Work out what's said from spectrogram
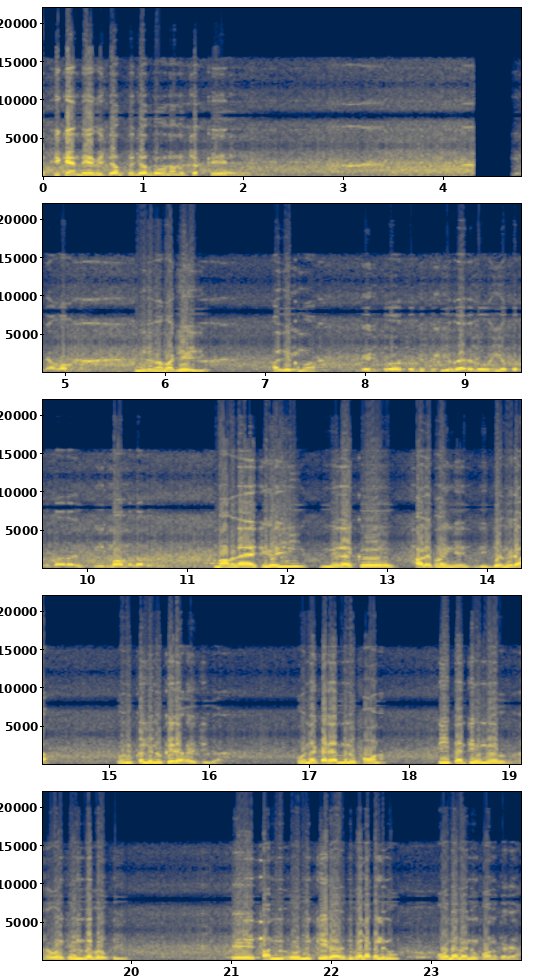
ਅਸੀਂ ਕਹਿੰਦੇ ਆ ਵੀ ਜਲਦ ਤੋਂ ਜਲਦ ਉਹਨਾਂ ਨੂੰ ਚੱਕਿਆ ਜਾਵੇ ਜੀ। ਕੀ ਨਾਮ ਆ ਮੇਰਾ ਨਾਮ ਅਜੇ ਹੈ ਜੀ ਅਜੇ ਕੁਮਾਰ। ਜਿਹੜੀ ਤੁਹਾ- ਤੁਹਾਡੀ ਵੀਡੀਓ ਵਾਇਰਲ ਹੋ ਰਹੀ ਹੈ ਕੁੱਟਮਾਰ ਵਾਲੀ ਕੀ ਮਾਮਲਾ ਹੋਇਆ ਮਾਮਲਾ ਐ ਸੀਗਾ ਜੀ ਮੇਰਾ ਇੱਕ ਸਾਲੇ ਬਣਾਈ ਹੈ ਜੀਜਾ ਮੇਰਾ। ਉਹਨੂੰ ਇਕੱਲੇ ਨੂੰ ਘੇਰਿਆ ਹੋਇਆ ਸੀਗਾ। ਉਹਨੇ ਕਰਿਆ ਮੈਨੂੰ ਫੋਨ 30 35 ਬੰਦੇ ਹੋਏ ਸੀ ਉਹਨਾਂ ਦਾ ਗਰੁੱਪ ਜੀ। ਤੇ ਸਾਨੂੰ ਉਹਨੇ ਘੇਰਿਆ ਹੋਇਆ ਸੀ ਪਹਿਲਾਂ ਇਕੱਲੇ ਨੂੰ, ਉਹਨੇ ਮੈਨੂੰ ਫੋਨ ਕਰਿਆ,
